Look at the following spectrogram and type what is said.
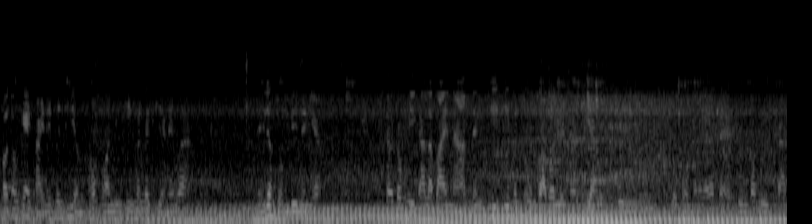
เขาต้องแก้ไขในพื้นที่ของเขาก่อนจริงๆมันจะเขียนไว้ว่า ในเรื่องถมดินอย่างเงี้ยเราต้องมีการระบายน้ำในที่ที่มันสูงกว่าบริเวณข้างเคียงคุณจะถมอะไรแล้วแต่คุณต้องมีการ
